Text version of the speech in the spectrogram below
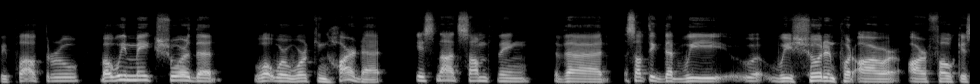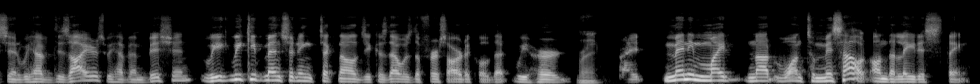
we plow through but we make sure that what we're working hard at is not something that something that we we shouldn't put our our focus in we have desires we have ambition we we keep mentioning technology because that was the first article that we heard Right. right? Many might not want to miss out on the latest thing.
